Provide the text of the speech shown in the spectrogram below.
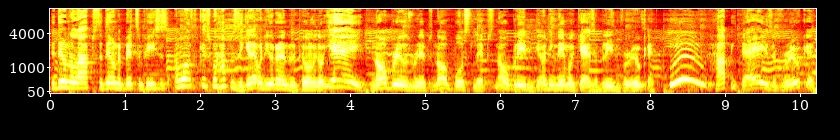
They're doing the laps, they're doing the bits and pieces. And what guess what happens? They get out at the other end of the pool and go, Yay! No bruised ribs, no bust lips, no bleeding. The only thing they might get is a bleeding verruca. Woo! Happy days of verruca.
